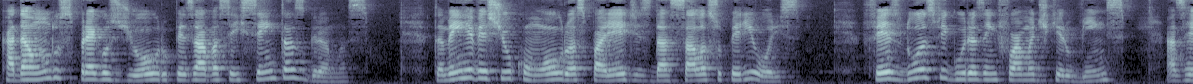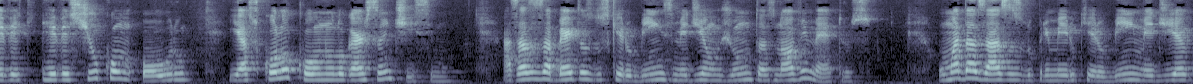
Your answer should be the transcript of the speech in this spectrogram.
Cada um dos pregos de ouro pesava seiscentas gramas. Também revestiu com ouro as paredes das salas superiores. Fez duas figuras em forma de querubins, as revestiu com ouro e as colocou no lugar santíssimo. As asas abertas dos querubins mediam juntas nove metros. Uma das asas do primeiro querubim media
